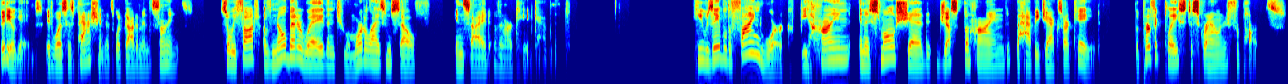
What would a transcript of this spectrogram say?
video games. It was his passion, it's what got him into science. So he thought of no better way than to immortalize himself inside of an arcade cabinet. He was able to find work behind in a small shed just behind the Happy Jacks arcade, the perfect place to scrounge for parts.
